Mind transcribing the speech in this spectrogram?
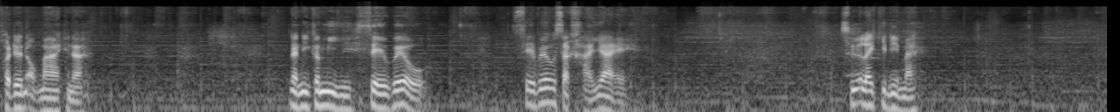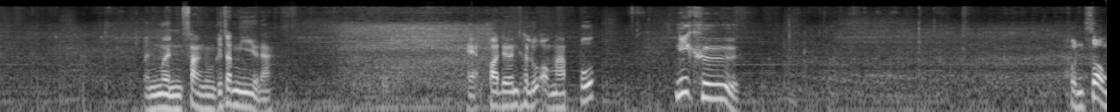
พอเดินออกมาเห็นนะด้านนี้ก็มีเซเวล เซเวลสาขาใหญ่ ซื้ออะไรกินดีไหมมันเหมือนฝั่งนู้นก็จะมีอยู่นะ เนี่ยพอเดินทะลุออกมาปุ๊บ นี่คือ ขนส่ง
